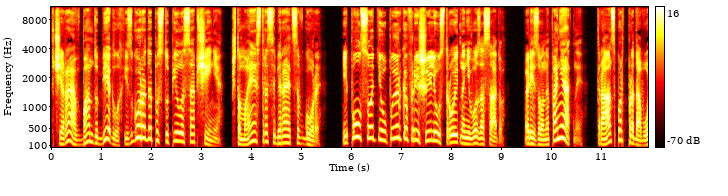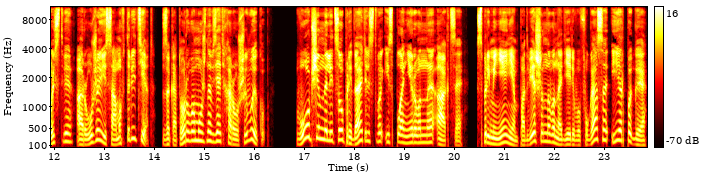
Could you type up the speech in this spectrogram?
Вчера в банду беглых из города поступило сообщение, что маэстро собирается в горы, и полсотни упырков решили устроить на него засаду. Резоны понятны. Транспорт, продовольствие, оружие и сам авторитет, за которого можно взять хороший выкуп. В общем, налицо предательство и спланированная акция с применением подвешенного на дерево фугаса и РПГ,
